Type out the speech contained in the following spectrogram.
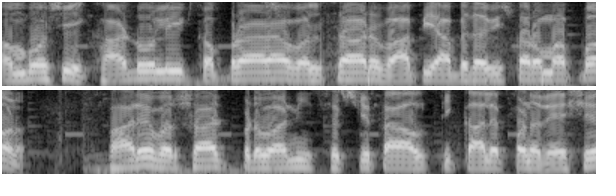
અંબોશી, ખાડોલી કપરાળા વલસાડ, વાપી આ બધા વિસ્તારોમાં પણ ભારે વરસાદ પડવાની શક્યતા આવતીકાલે પણ રહેશે.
